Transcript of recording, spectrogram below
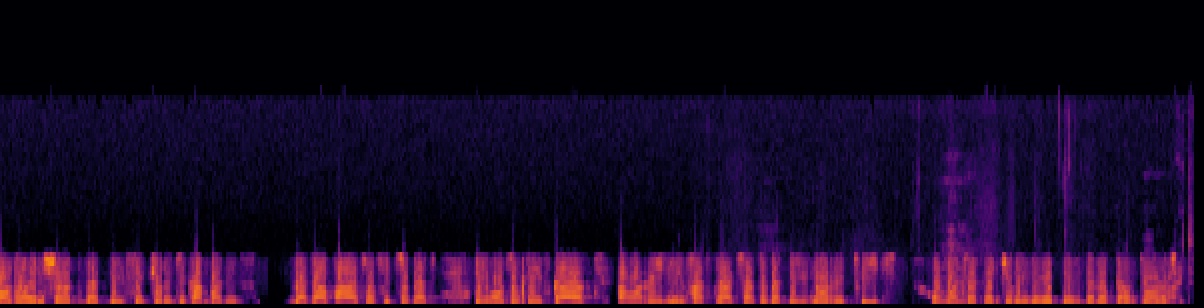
also ensured that the security companies that are part of it so that they also safeguard our rail infrastructure so that there is no repeat of mm-hmm. what happened during the, the, the lockdown period. All right.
